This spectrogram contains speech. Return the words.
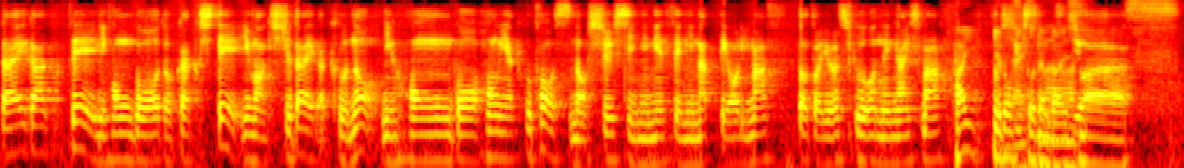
大学で日本語を独学して、今、岸州大学の日本語翻訳コースの修士2年生になっております。どうぞよろしくお願いします。はい、よろしくお願いします。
